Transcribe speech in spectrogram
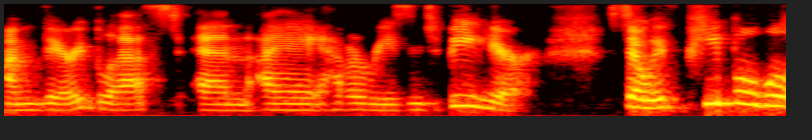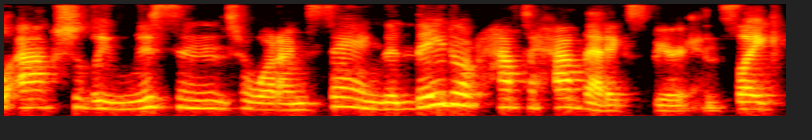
I'm very blessed and I have a reason to be here. So if people will actually listen to what I'm saying, then they don't have to have that experience. Like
